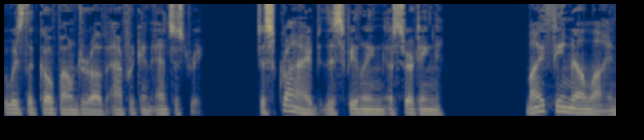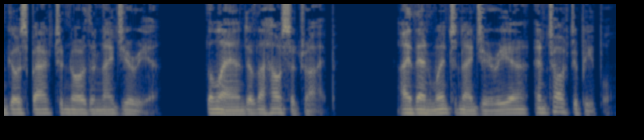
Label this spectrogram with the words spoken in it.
who is the co-founder of African Ancestry, described this feeling asserting, My female line goes back to northern Nigeria, the land of the Hausa tribe. I then went to Nigeria and talked to people,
